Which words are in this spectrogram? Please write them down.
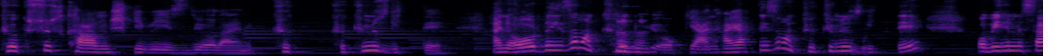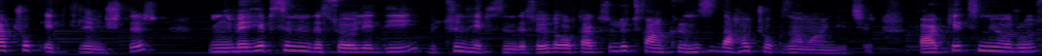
Köksüz kalmış gibiyiz diyorlar. Yani kök, kökümüz gitti. Hani oradayız ama kök Hı-hı. yok. Yani hayattayız ama kökümüz gitti. O beni mesela çok etkilemiştir. Ve hepsinin de söylediği, bütün hepsinin de söylediği ortak lütfen kırmızı daha çok zaman geçir. Fark etmiyoruz.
